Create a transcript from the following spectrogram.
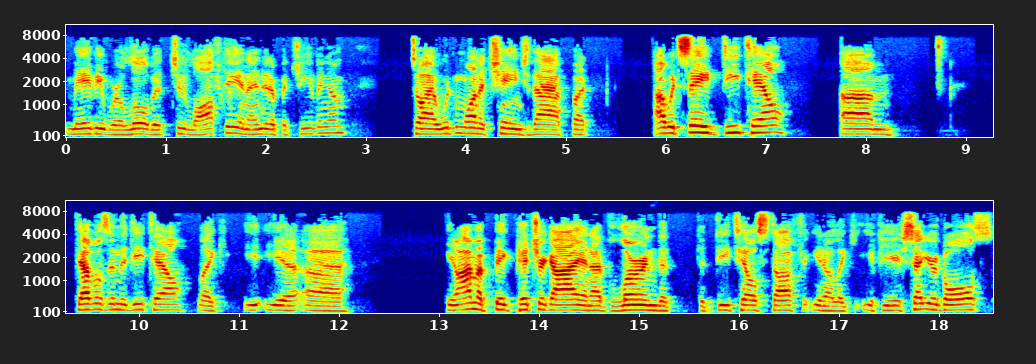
maybe were a little bit too lofty, and I ended up achieving them. So I wouldn't want to change that, but I would say detail. Um, devil's in the detail. Like you, uh, you know, I'm a big picture guy and I've learned that the detail stuff, you know, like if you set your goals,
